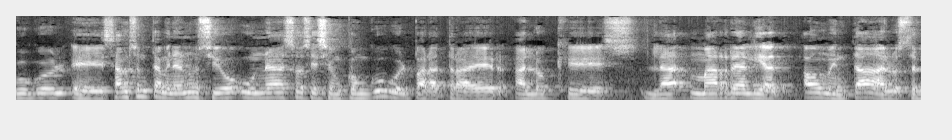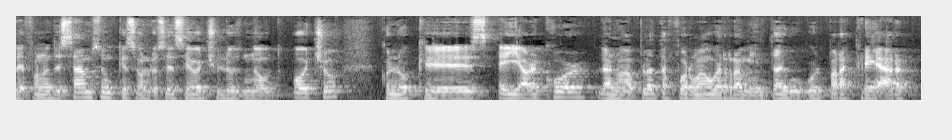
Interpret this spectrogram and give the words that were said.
Google, eh, Samsung también anunció una asociación con Google para traer a lo que es la más realidad aumentada a los teléfonos de Samsung, que son los S8 y los Note 8, con lo que es AR Core, la nueva plataforma o herramienta de Google para crear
